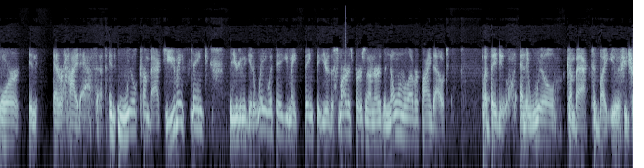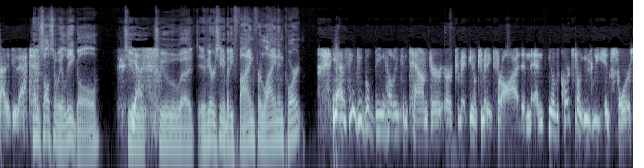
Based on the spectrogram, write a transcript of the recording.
or in or hide assets. It will come back to you. You may think that you're going to get away with it. You may think that you're the smartest person on earth and no one will ever find out, but they do, and it will come back to bite you if you try to do that. And it's also illegal to Yes. to. Uh, have you ever seen anybody fined for lying in court? Yeah, I've seen people being held in contempt or, or commit, you know, committing fraud, and and you know the courts don't usually enforce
